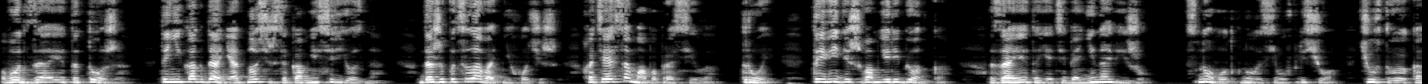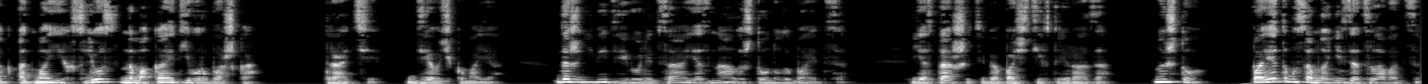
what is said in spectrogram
Вот за это тоже. Ты никогда не относишься ко мне серьезно. Даже поцеловать не хочешь, хотя я сама попросила. Трой, ты видишь во мне ребенка. За это я тебя ненавижу. Снова уткнулась ему в плечо, чувствуя, как от моих слез намокает его рубашка. Трати, девочка моя. Даже не видя его лица, я знала, что он улыбается. Я старше тебя почти в три раза. Ну и что? Поэтому со мной нельзя целоваться?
